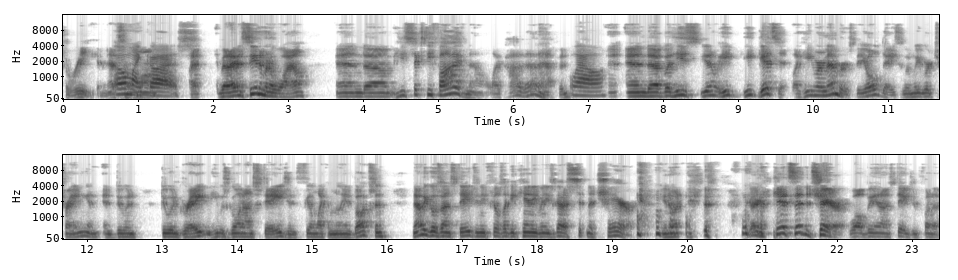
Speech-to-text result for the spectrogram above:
three. And that's oh my long. gosh! I, but I haven't seen him in a while, and um, he's 65 now. Like, how did that happen? Wow. And, and uh, but he's, you know, he he gets it. Like he remembers the old days when we were training and, and doing doing great, and he was going on stage and feeling like a million bucks, and now he goes on stage and he feels like he can't even. He's got to sit in a chair. You know, can't sit in a chair while being on stage in front of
